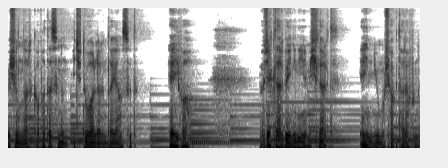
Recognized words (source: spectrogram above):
Işınlar kafatasının iç duvarlarında yansıdı. Eyvah! Böcekler beynini yemişlerdi. En yumuşak tarafını.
